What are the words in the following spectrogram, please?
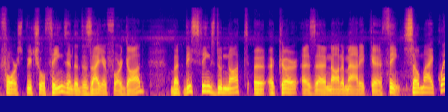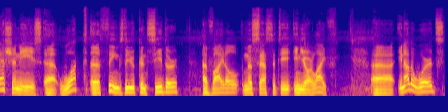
for spiritual things and a desire for God, but these things do not uh, occur as an automatic uh, thing. So, my question is uh, what uh, things do you consider a vital necessity in your life? Uh, in other words,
